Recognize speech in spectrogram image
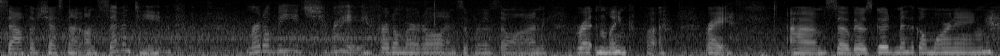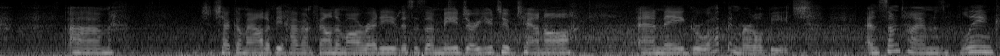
south of Chestnut on 17th Myrtle Beach, right, Fertile Myrtle and so forth and so on, Rhett and Link, but right. Um, so there's Good Mythical Morning. Um, you should check them out if you haven't found them already. This is a major YouTube channel and they grew up in Myrtle Beach. And sometimes Link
